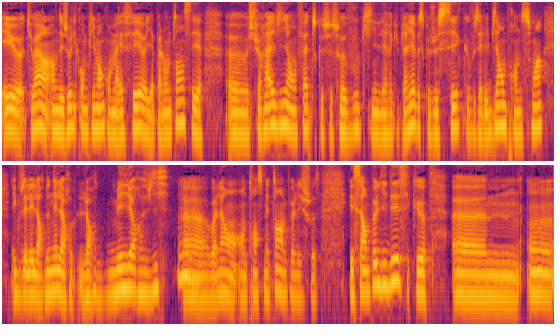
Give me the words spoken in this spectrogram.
Et euh, tu vois, un des jolis compliments qu'on m'avait fait euh, il y a pas longtemps, c'est euh, je suis ravie en fait que ce soit vous qui les récupériez parce que je sais que vous allez bien en prendre soin et que vous allez leur donner leur, leur meilleure vie, Mmh. euh, voilà, en, en transmettant un peu les choses. Et c'est un peu l'idée, c'est que euh, on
